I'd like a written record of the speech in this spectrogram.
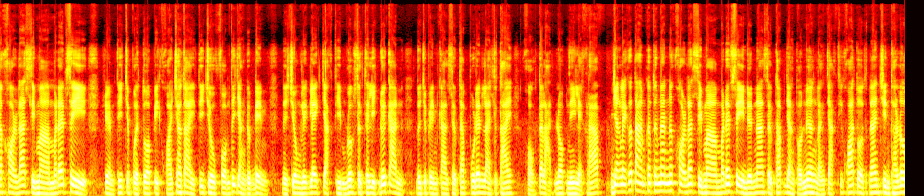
นครราชสีมามาได้สี่เตรียมที่จะเปิดตัวปีกขวาชาวไทยที่โชว์ฟอร์มได้อย่างโดดเด่น ในช่วงเล็กๆ จากทีมร่วมศึกไทยลีกด้วยกัน โดยจะเป็นการเสริมทัพผู้เล่นรายสุดท้ายของตลาดรอบนี้แหละครับ อย่างไรก็ตามครับทางด้านนครราชสีมามาได้สี่เดินหน้าเสริมทัพอย่างต่อเนื่องหลังจากที่คว้าตัวทางด้านชินทาโร่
